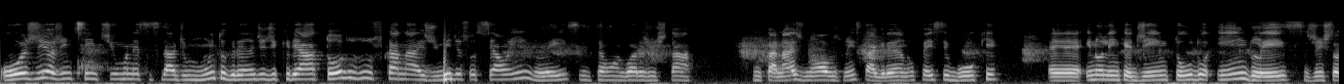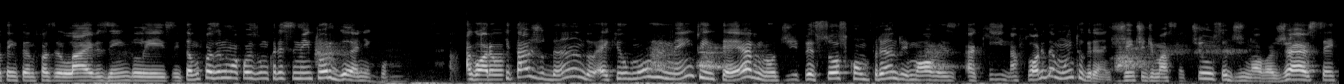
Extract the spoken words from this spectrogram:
Hoje a gente sentiu uma necessidade muito grande de criar todos os canais de mídia social em inglês. Então agora a gente está com canais novos no Instagram, no Facebook é, e no LinkedIn, tudo em inglês. A gente está tentando fazer lives em inglês. Estamos fazendo uma coisa, um crescimento orgânico. Agora, o que está ajudando é que o movimento interno de pessoas comprando imóveis aqui na Flórida é muito grande. Gente de Massachusetts, de Nova Jersey,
